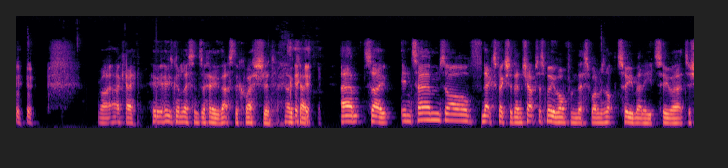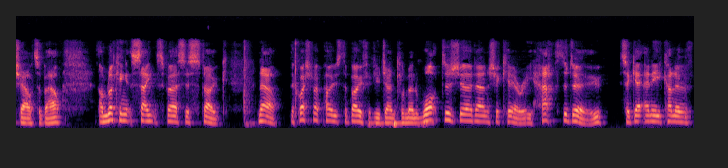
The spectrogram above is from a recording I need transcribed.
right, okay. Who, who's going to listen to who? That's the question. Okay. Um, so, in terms of next fixture, then, chaps, let's move on from this one. There's not too many to uh, to shout about. I'm looking at Saints versus Stoke. Now, the question I pose to both of you gentlemen: What does Xherdan Shaqiri have to do to get any kind of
